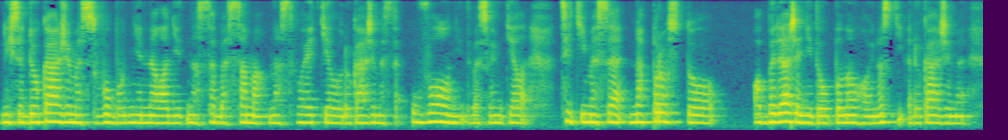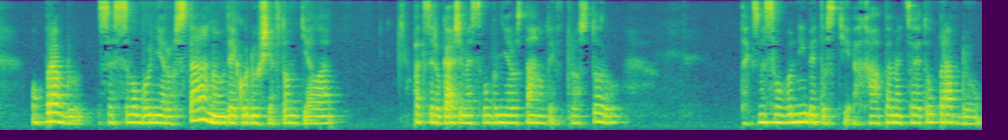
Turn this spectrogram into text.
Když se dokážeme svobodně naladit na sebe sama, na svoje tělo, dokážeme se uvolnit ve svém těle, cítíme se naprosto obdaření tou plnou hojností a dokážeme opravdu se svobodně roztáhnout jako duše v tom těle, pak se dokážeme svobodně roztáhnout i v prostoru, tak jsme svobodní bytosti a chápeme, co je tou pravdou.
